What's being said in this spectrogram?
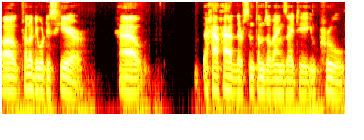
uh, fellow devotees here have have had their symptoms of anxiety improve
